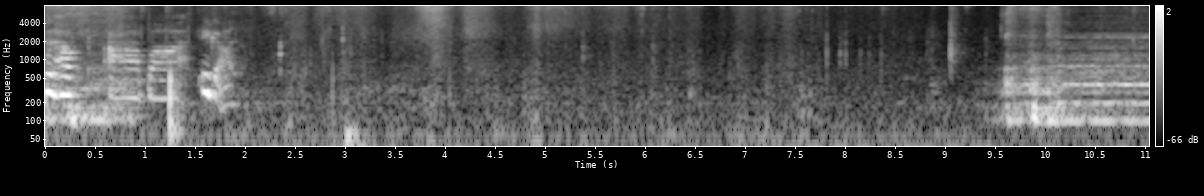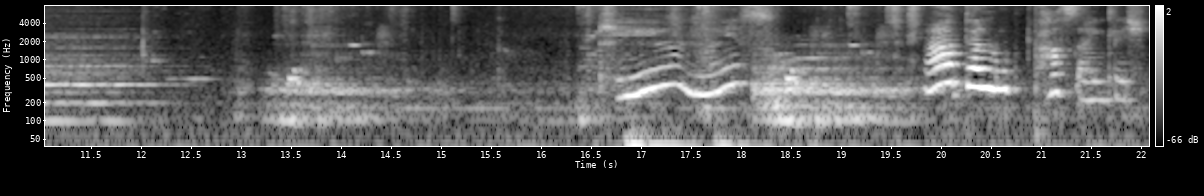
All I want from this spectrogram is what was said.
Ekelhaft, aber egal. Okay, nice. Ah, der Loot passt eigentlich.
